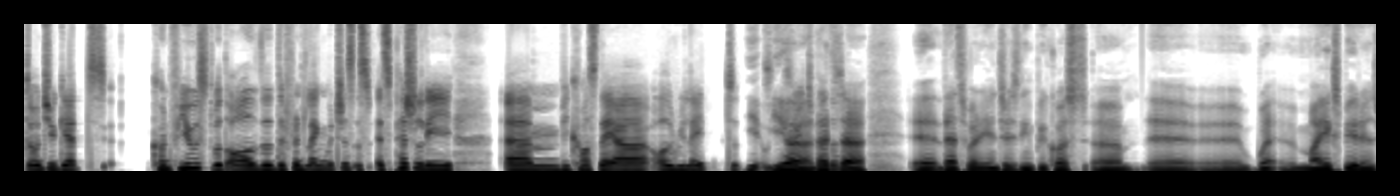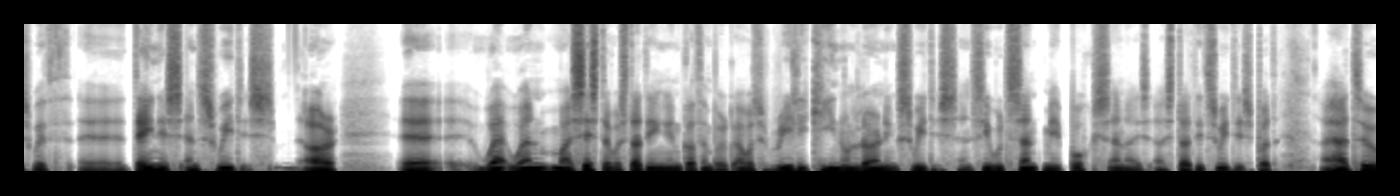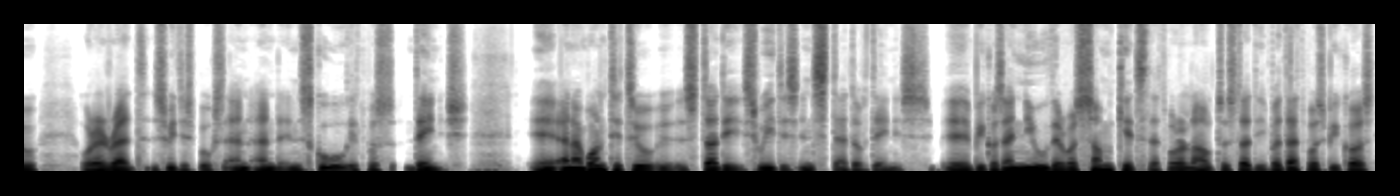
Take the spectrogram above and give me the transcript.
Don't you get confused with all the different languages, es- especially um, because they are all related? Yeah, to yeah each that's other? uh, that's very interesting because um, uh, uh, my experience with uh, Danish and Swedish are uh, when, when my sister was studying in Gothenburg, I was really keen on learning Swedish, and she would send me books, and I, I studied Swedish, but I had to, or I read Swedish books, and, and in school it was Danish. Uh, and I wanted to uh, study Swedish instead of Danish uh, because I knew there were some kids that were allowed to study, but that was because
